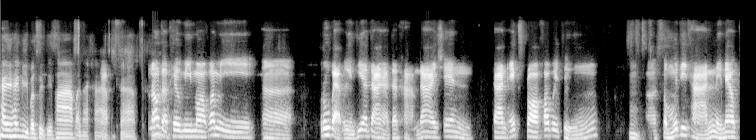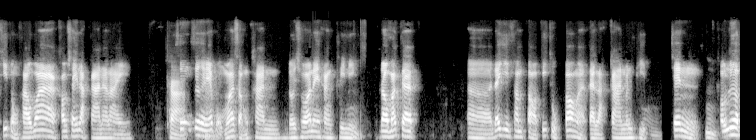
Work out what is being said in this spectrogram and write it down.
ให้ให้มีประสิทธิภาพอะนะครับครับครับ นอกจากเทลมีมอก็มีเอ่อรูปแบบอื่นที่อาจารย์อาจจะถามได้ เช่น การ explore เข้าไปถึงอืมเอ่อ สมมติฐานหรือแนวคิดของเขาว่าเขาใช้หลักการอะไรครับซึ่งซึ่งอันเนี้ยผมว่าสำคัญโดยเฉพาะในทางคลินิก เรามักจะเอ่อได้ยินคำตอบที่ถูกต้องอะแต่หลักการมันผิด เช่นอืมเขาเลือก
